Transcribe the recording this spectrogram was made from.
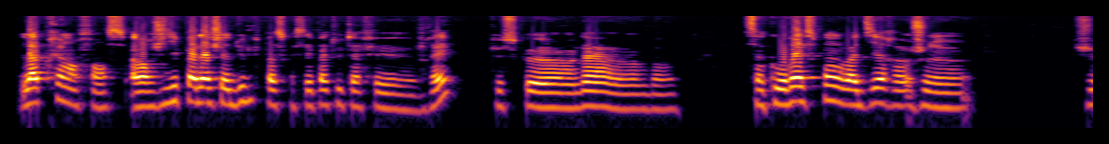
l'après-enfance. Alors je dis pas l'âge adulte parce que c'est pas tout à fait vrai, puisque là, ça correspond, on va dire, je je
